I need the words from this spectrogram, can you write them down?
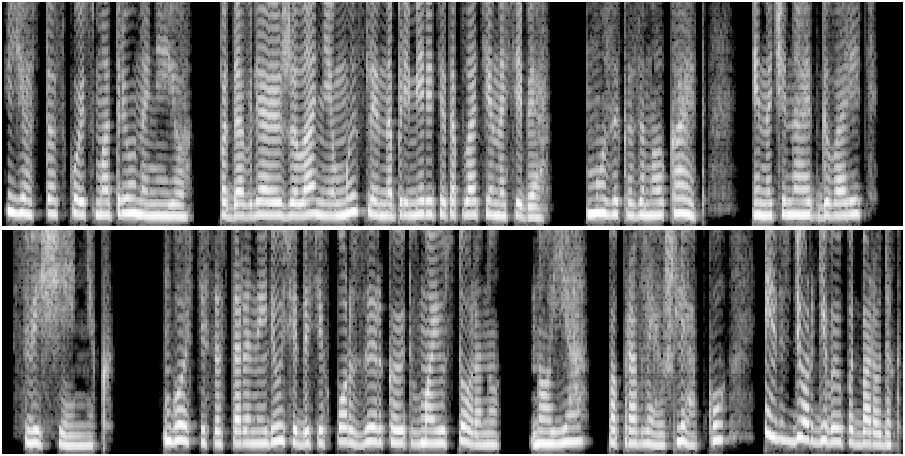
Я с тоской смотрю на нее, подавляя желание мысленно примерить это платье на себя. Музыка замолкает и начинает говорить священник. Гости со стороны Люси до сих пор зыркают в мою сторону, но я поправляю шляпку и вздергиваю подбородок,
